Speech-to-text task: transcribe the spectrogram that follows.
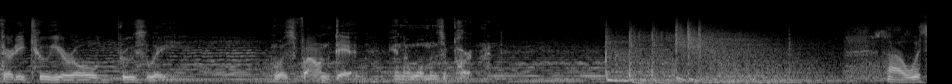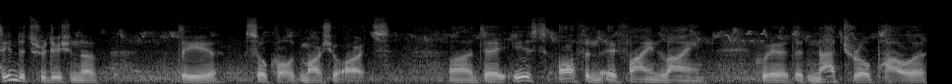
32-year-old Bruce Lee was found dead in a woman's apartment. Uh, within the tradition of the so-called martial arts, uh, there is often a fine line where the natural power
